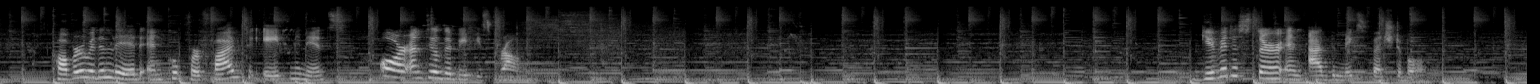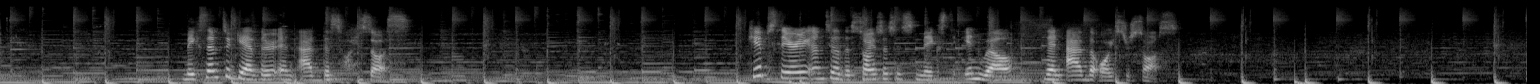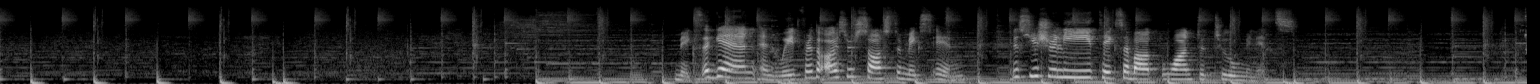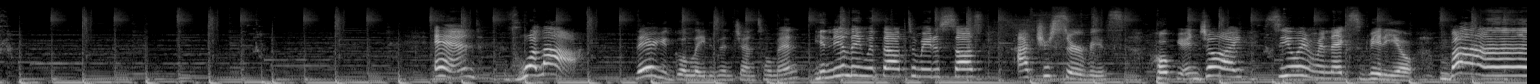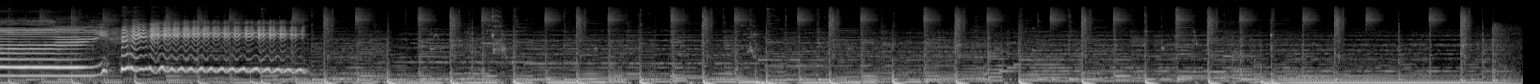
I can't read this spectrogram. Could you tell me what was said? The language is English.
cover with a lid and cook for 5 to 8 minutes or until the beef is brown. Give it a stir and add the mixed vegetable. Mix them together and add the soy sauce. Keep stirring until the soy sauce is mixed in well, then add the oyster sauce. Mix again and wait for the oyster sauce to mix in. This usually takes about 1 to 2 minutes. And voila! There you go, ladies and gentlemen. Giniling without tomato sauce at your service. Hope you enjoy. See you in my next video. Bye!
